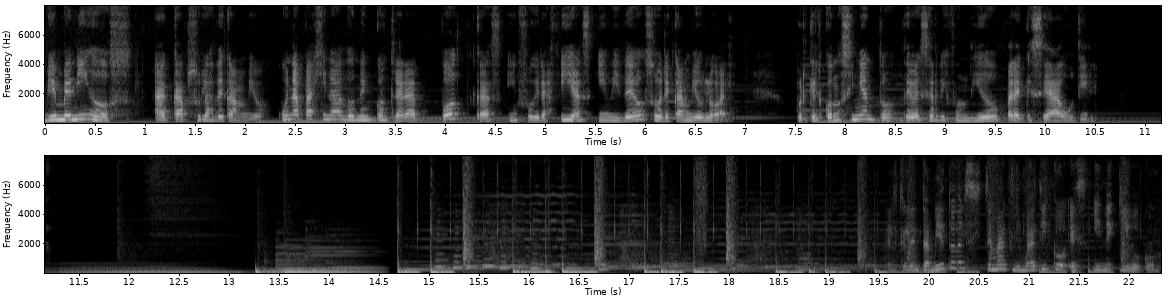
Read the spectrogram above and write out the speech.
Bienvenidos a Cápsulas de Cambio, una página donde encontrará podcasts, infografías y videos sobre cambio global, porque el conocimiento debe ser difundido para que sea útil. El calentamiento en el sistema climático es inequívoco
